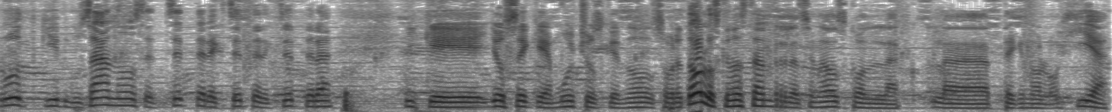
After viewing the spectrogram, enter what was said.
rootkit, gusanos, etcétera, etcétera, etcétera. Y que yo sé que a muchos que no, sobre todo los que no están relacionados con la, la tecnología,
